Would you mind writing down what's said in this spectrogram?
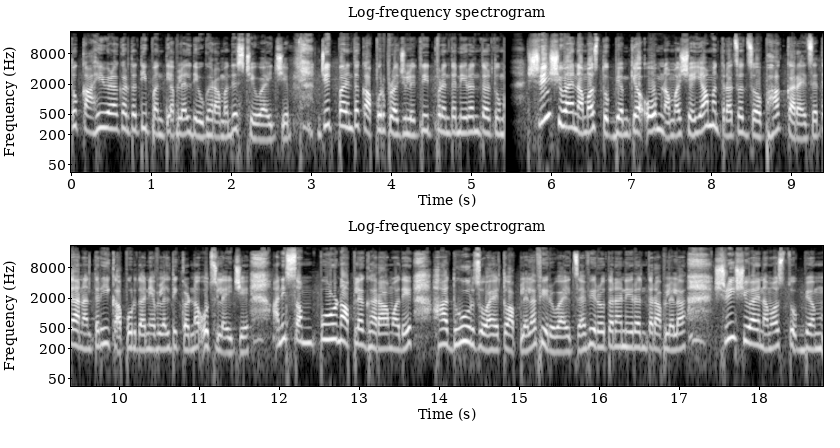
तो काही वेळाकरता ती पंथी आपल्याला देवघरामध्येच ठेवायची आहे. जिथपर्यंत कापूर प्रज्वलित तिथपर्यंत निरंतर तुम श्री शिवाय नमस्तुभ्यम किंवा ओम नमः या मंत्राचा जप हा करायचा. आहे त्यानंतर ही कापूरदानी आपल्याला तिकडनं उचलायची. आणि संपूर्ण आपल्या घरामध्ये हा धूर जो आहे तो आपल्याला फिरवायचा आहे. फिरवताना निरंतर आपल्याला श्री शिवाय नमस्तुभ्यम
